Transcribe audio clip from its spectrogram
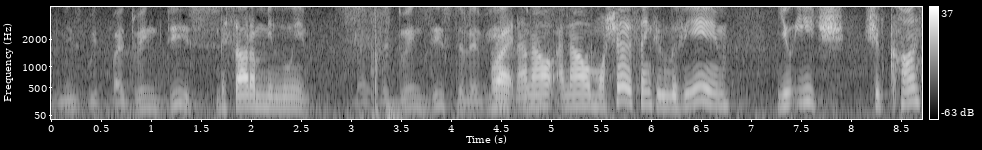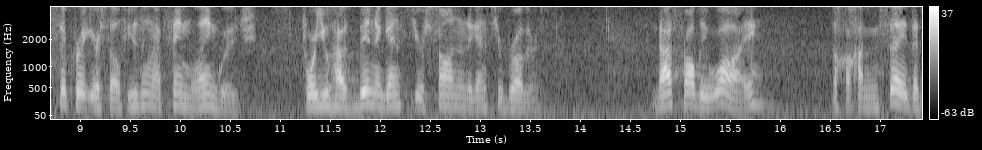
It means with, by doing this. Besaram miluim. By, by doing this, the Levim. Right, and now, and now Moshe is saying to the Levim, you each should consecrate yourself using that same language, for you have been against your son and against your brothers. That's probably why the Chachamim say that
